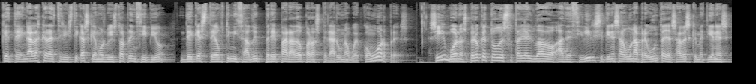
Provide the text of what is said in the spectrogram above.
que tenga las características que hemos visto al principio de que esté optimizado y preparado para hospedar una web con WordPress. Sí, bueno, espero que todo esto te haya ayudado a decidir. Si tienes alguna pregunta, ya sabes que me tienes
